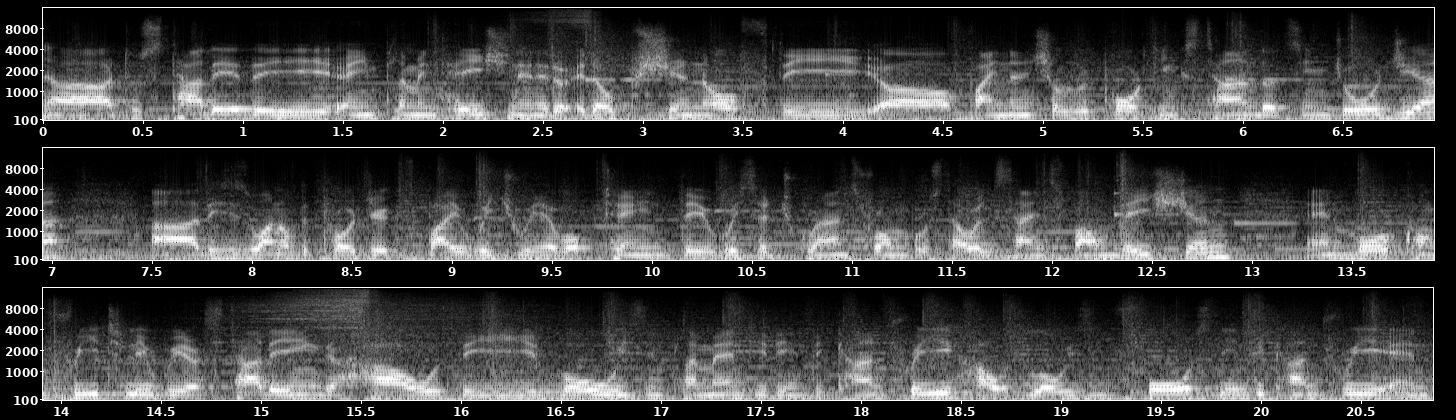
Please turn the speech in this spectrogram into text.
uh, to study the implementation and adoption of the uh, financial reporting standards in Georgia. Uh, this is one of the projects by which we have obtained the research grants from Rustaveli Science Foundation. And more concretely we are studying how the law is implemented in the country, how the law is enforced in the country and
